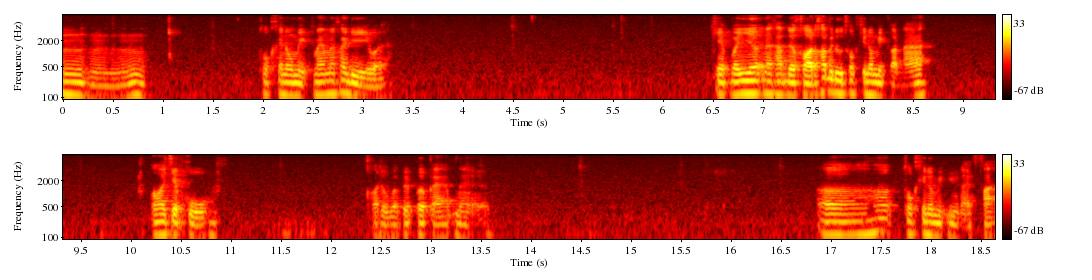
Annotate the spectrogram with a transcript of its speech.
อืมหืม โทเคโนมิกแม่งไม่ค่อยดีเว้ยเก็บไว้เยอะนะครับ เดี๋ยวขอเข้าไปดูโทเคโนมิกก่อนนะโอ้ยเจ็บหู ขอดูเปเปอร์แป๊บหนึงเอ่อโทเคโนมิกอยู่ไหนฟะ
